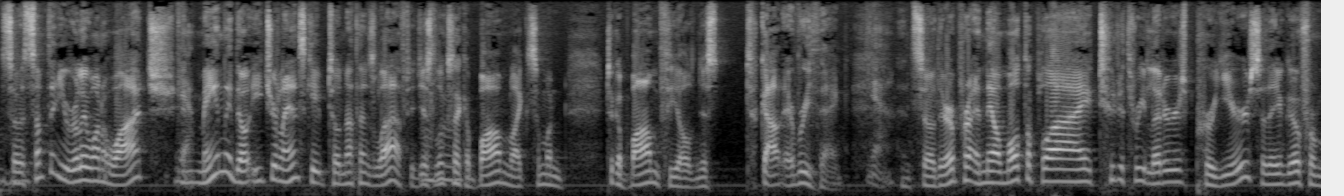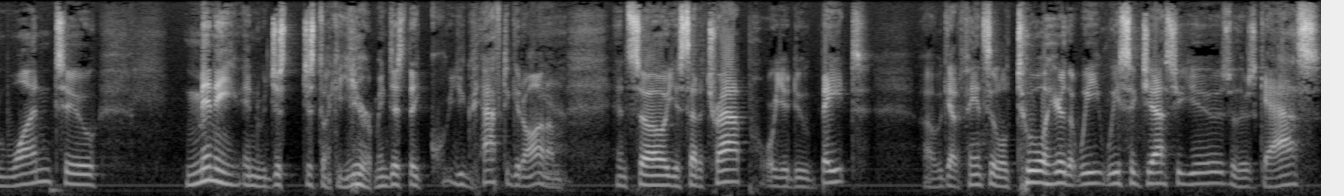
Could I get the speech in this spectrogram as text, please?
So it's something you really want to watch. Mm-hmm. Yeah. And mainly, they'll eat your landscape till nothing's left. It just looks Mm-hmm. like a bomb, like someone took a bomb field and just took out everything. Yeah. And so they're and they'll multiply two to three litters per year. So they go from one to many in just just like a year. I mean, just they you have to get on them, and so you set a trap or you do bait. Uh, we got a fancy little tool here that we we suggest you use. Or there's gas.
